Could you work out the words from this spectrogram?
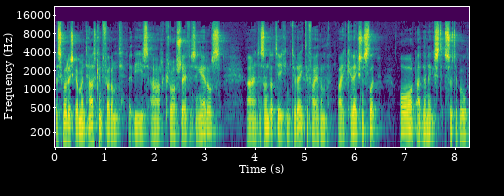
The Scottish Government has confirmed that these are cross-referencing errors and has undertaken to rectify them by correction slip or at the next suitable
